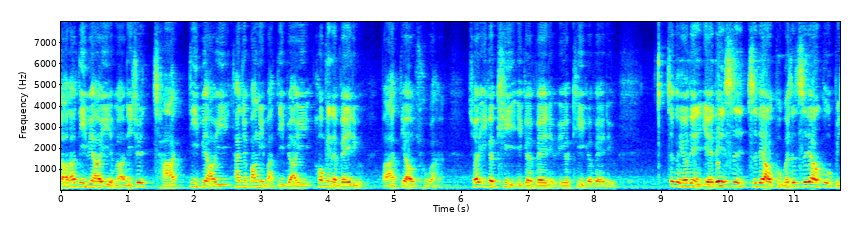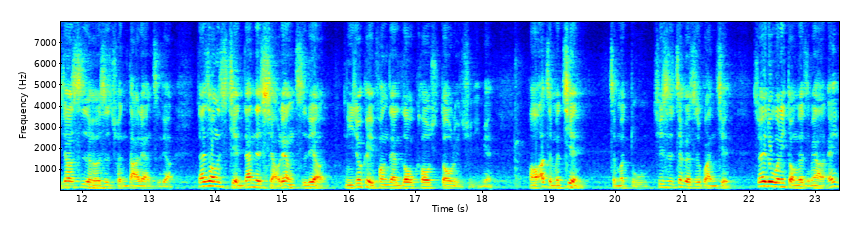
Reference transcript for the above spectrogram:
找到地标一有没有？你去查地标一，它就帮你把地标一后面的 value 把它调出来。所以一个 key 一个 value，一个 key 一个 value，这个有点也类似资料库，可是资料库比较适合是存大量资料。但是这种简单的小量资料，你就可以放在 local storage 里面。好啊，怎么建？怎么读？其实这个是关键。所以如果你懂得怎么样，哎，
